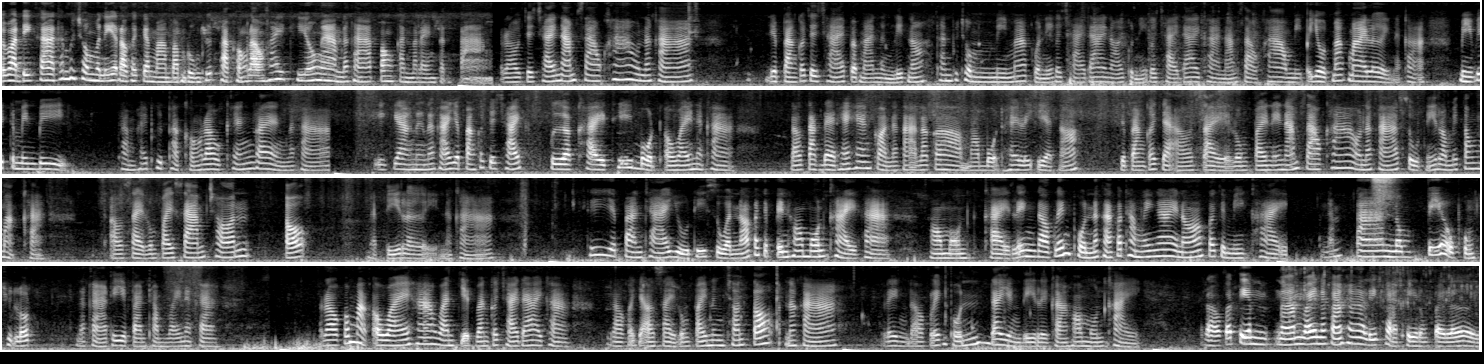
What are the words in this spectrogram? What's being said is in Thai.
สวัสดีค่ะท่านผู้ชมวันนี้เราก็จะมาบำรุงพืชผักของเราให้เคี้ยวงามนะคะ ป้องกันแมลงต่างๆ เราจะใช้น้ำซาวข้าวนะคะเยปังก็จะใช้ประมาณ 1 ลิตรเนาะท่านผู้ชมมีมากกว่านี้ก็ใช้ได้น้อยกว่านี้ก็ใช้ได้ค่ะ น้ำซาวข้าวมีประโยชน์มากมายเลยนะคะ มีวิตามิน B ทำให้พืชผักของเราแข็งแรงนะคะอีกอย่างหนึ่งนะคะยาปังก็จะใช้เปลือกไข่ที่บดเอาไว้นะคะ เราตักแดดให้แห้งก่อนนะคะ แล้วก็มาบดให้ละเอียดเนาะเดี๋ยวปังก็จะเอาใส่ลงไปในน้ำซาวข้าวนะคะ สูตรนี้เราไม่ต้องหมักค่ะ เอาใส่ลงไป 3 ช้อนโต๊ะแบบนี้เลยนะคะ ที่เยปานใช้อยู่ที่สวนเนาะก็จะเป็นฮอร์โมนไข่ค่ะฮอร์โมนไข่เร่งดอกเร่งผลนะคะ ก็ทำง่ายๆเนาะก็จะมีไข่ น้ำตาลนมเปรี้ยวผงชูรส นะคะ ที่ยายปานทำไว้นะคะ เราก็หมักเอาไว้ 5 วัน 7 วันก็ใช้ได้ค่ะ เราก็จะเอาใส่ลงไป 1 ช้อนโต๊ะนะคะเร่งดอกเร่งผลได้อย่างดีเลยค่ะฮอร์โมนไข่ เราก็เตรียมน้ำไว้นะคะ 5 ลิตรค่ะเทลงไปเลย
